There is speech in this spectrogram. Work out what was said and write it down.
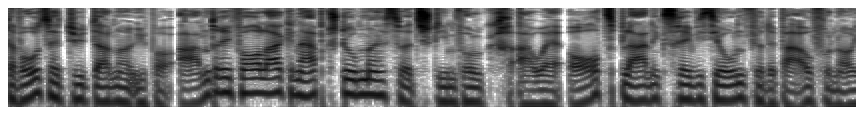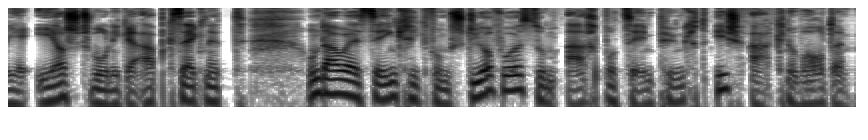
Davos hat heute auch noch über andere Vorlagen abgestimmt. So hat das Stimmvolk auch eine Ortsplanungsrevision für den Bau von neuen Erstwohnungen abgesegnet. Und auch eine Senkung vom Steuerfuß um 8 Prozentpunkte ist angenommen worden.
